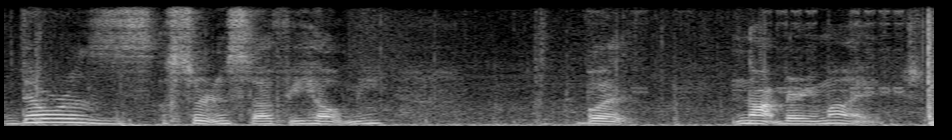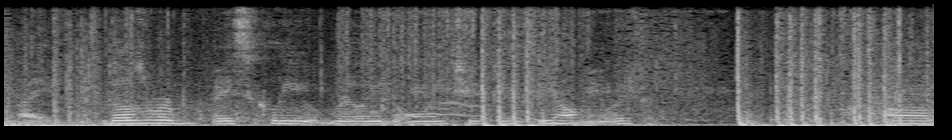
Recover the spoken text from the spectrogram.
there was certain stuff he helped me, but not very much. Like those were basically really the only two things he helped me with. Um,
